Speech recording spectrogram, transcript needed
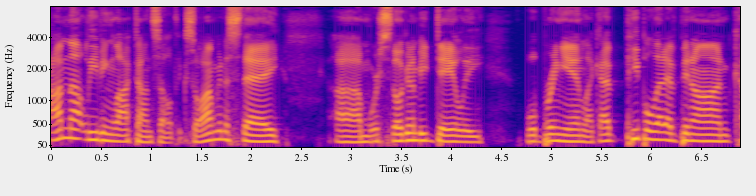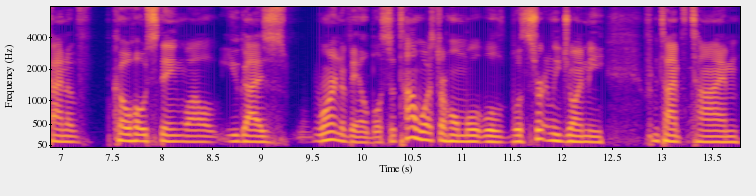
I'm not leaving Locked On Celtics. So I'm going to stay. Um, we're still going to be daily. We'll bring in like I people that have been on kind of co-hosting while you guys weren't available. So Tom Westerholm will will, will certainly join me from time to time.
